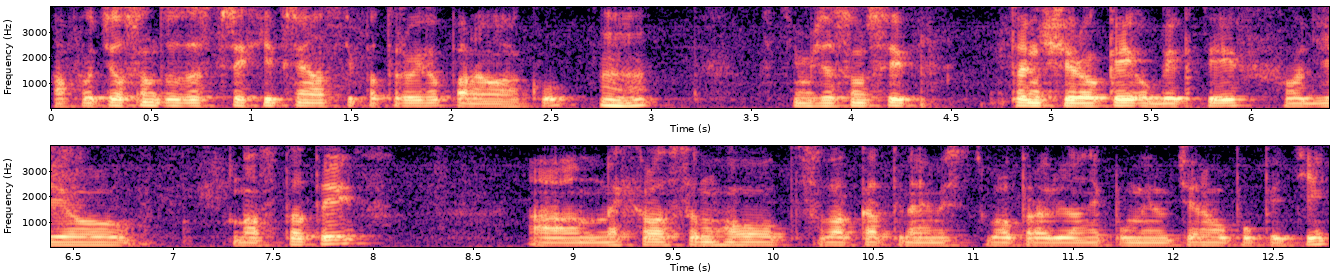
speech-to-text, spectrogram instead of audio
A fotil jsem to ze střechy 13-patrového paneláku, Mhm. s tím, že jsem si ten široký objektiv hodil na stativ a nechal jsem ho cvakat, nevím, jestli to bylo pravidelně po minutě nebo po pěti.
